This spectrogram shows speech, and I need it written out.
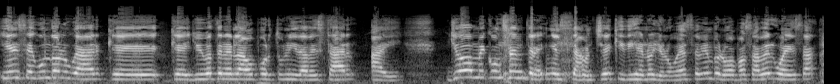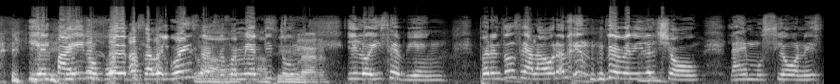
y en segundo lugar que, que yo iba a tener la oportunidad de estar ahí. Yo me concentré en el soundcheck y dije, no, yo lo voy a hacer bien, pero no voy a pasar vergüenza y el país no puede pasar vergüenza, Claro, esa fue mi actitud es. Claro. y lo hice bien. Pero entonces a la hora de, de venir el show, las emociones,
